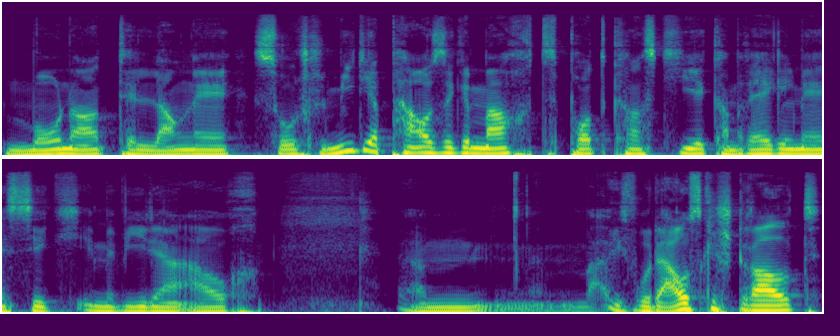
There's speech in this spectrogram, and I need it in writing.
Monate lange Social Media Pause gemacht. Podcast hier kam regelmäßig immer wieder auch, ähm, wurde ausgestrahlt.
